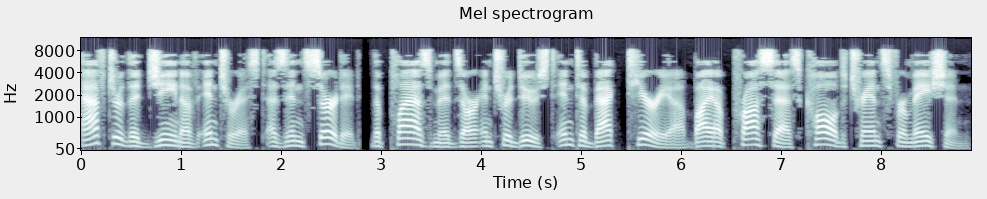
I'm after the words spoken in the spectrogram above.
After the gene of interest is inserted, the plasmids are introduced into bacteria by a process called transformation.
